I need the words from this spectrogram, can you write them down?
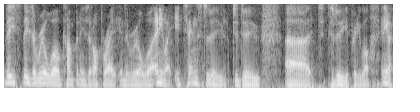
these these are real world companies that operate in the real world. Anyway, it tends to do to do uh, to, to do you pretty well. Anyway,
